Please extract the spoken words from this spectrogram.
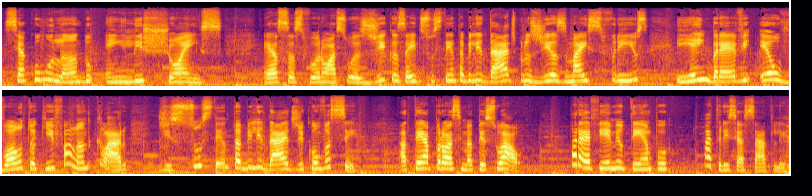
se acumulando em lixões. Essas foram as suas dicas aí de sustentabilidade para os dias mais frios e em breve eu volto aqui falando, claro, de sustentabilidade com você. Até a próxima, pessoal. Para FM O Tempo, Patrícia Sattler.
